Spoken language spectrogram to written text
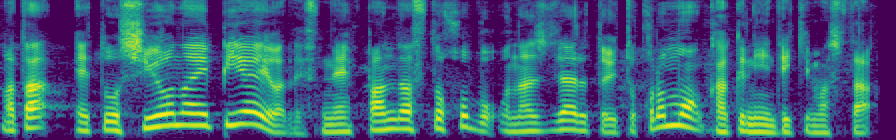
また、えっと、主要な API はですね、Pandas とほぼ同じであるというところも確認できました。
